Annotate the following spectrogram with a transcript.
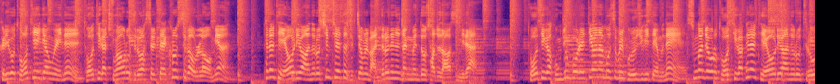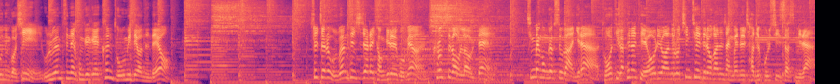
그리고 도어티의 경우에는 도어티가 중앙으로 들어왔을 때 크로스가 올라오면 페널티 에어리어 안으로 침투해서 득점을 만들어내는 장면도 자주 나왔습니다. 도어티가 공중볼에 뛰어난 모습을 보여주기 때문에 순간적으로 도어티가 페널티 에어리어 안으로 들어오는 것이 울햄튼의 공격에 큰 도움이 되었는데요. 실제로 울햄튼 시절의 경기를 보면 크로스가 올라올 때 측면 공격수가 아니라 도어티가 페널티 에어리어 안으로 침투해 들어가는 장면을 자주 볼 수 있었습니다.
